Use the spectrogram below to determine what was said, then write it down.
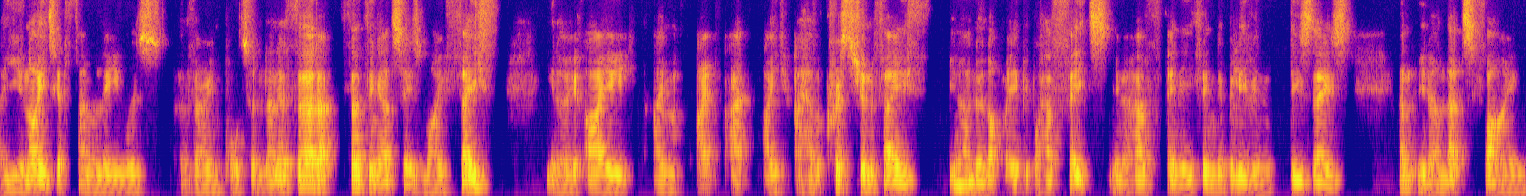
a united family was very important. And the third uh, third thing I'd say is my faith. You know, I I'm I I I have a Christian faith. You know, mm-hmm. I know not many people have faiths. You know, have anything they believe in these days, and you know, and that's fine.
